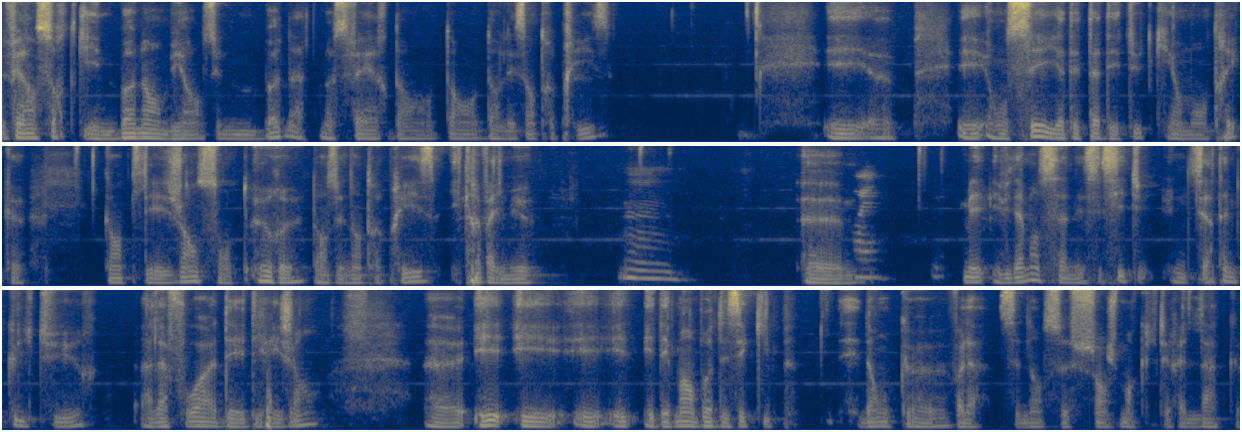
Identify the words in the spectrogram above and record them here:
de faire en sorte qu'il y ait une bonne ambiance, une bonne atmosphère dans, dans, dans les entreprises. Et, et, on sait, il y a des tas d'études qui ont montré que quand les gens sont heureux dans une entreprise, ils travaillent mieux. Hmm. Euh, mais évidemment, ça nécessite une certaine culture à la fois des dirigeants euh, et, et, des membres des équipes. Et donc, euh, voilà, c'est dans ce changement culturel-là que,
